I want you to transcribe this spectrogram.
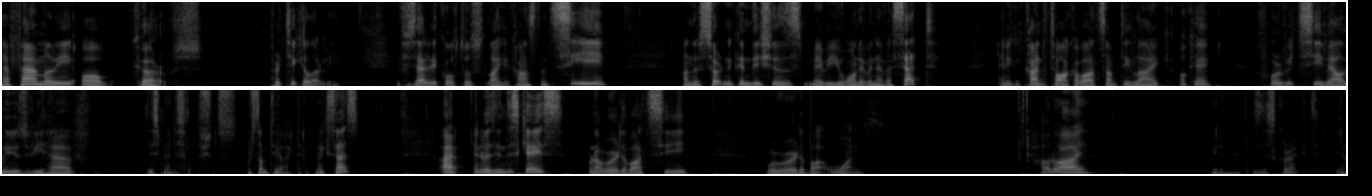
a family of curves, particularly. If you set it equal to like a constant c, under certain conditions, maybe you won't even have a set, and you can kind of talk about something like, okay, for which c values we have this many solutions or something like that. Makes sense? All right. Anyways, in this case, we're not worried about C. We're worried about 1. How do I... Wait a minute. Is this correct? Yeah,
